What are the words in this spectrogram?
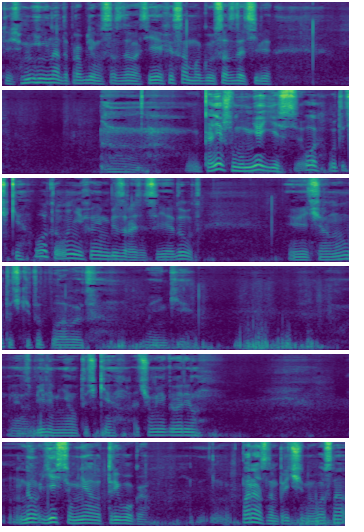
то есть мне не надо проблемы создавать, я их и сам могу создать себе. Конечно, у меня есть, о, уточки, вот у них им без разницы, я иду вот вечером, а уточки тут плавают, маленькие. Блин, сбили меня уточки. О чем я говорил? Ну, есть у меня тревога. По разным причинам. В, основ...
